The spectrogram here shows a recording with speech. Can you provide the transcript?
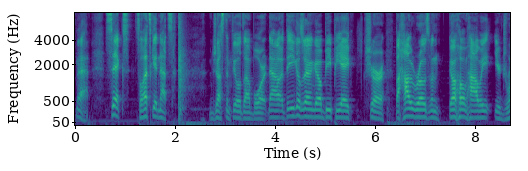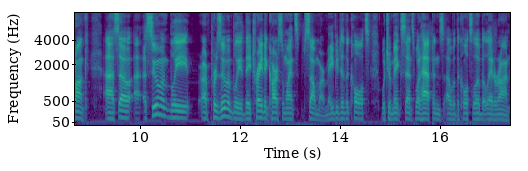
yeah. Six. So let's get nuts. Justin Fields on board. Now, if the Eagles are going to go BPA, sure. But Howie Roseman, go home, Howie. You're drunk. Uh, so, uh, assumably, presumably, they traded Carson Wentz somewhere, maybe to the Colts, which would make sense. What happens uh, with the Colts a little bit later on,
